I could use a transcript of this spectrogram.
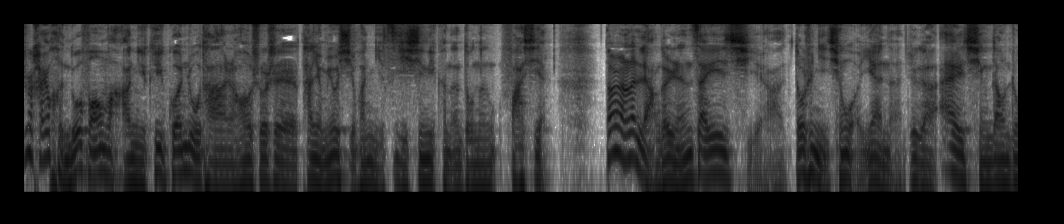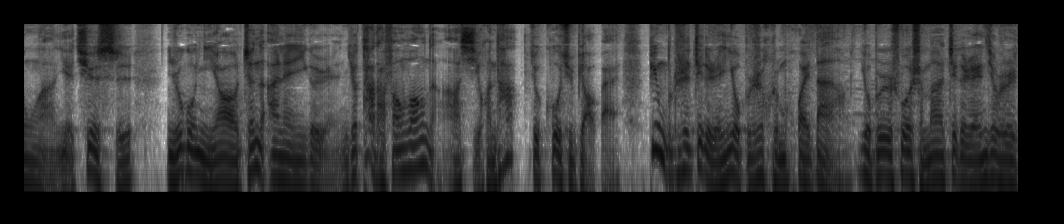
就是还有很多方法，你可以关注他，然后说是他有没有喜欢你，自己心里可能都能发现。当然了，两个人在一起啊，都是你情我愿的，这个爱情当中啊，也确实。如果你要真的暗恋一个人，你就大大方方的啊，喜欢他就过去表白，并不是这个人又不是什么坏蛋啊，又不是说什么这个人就是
